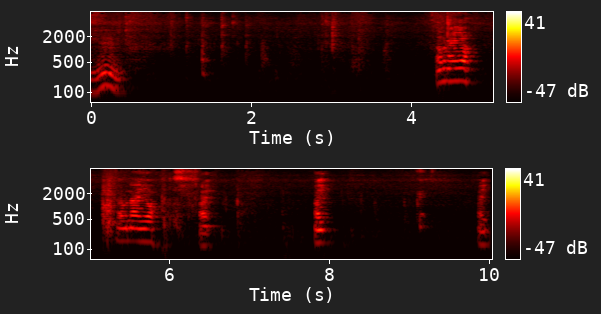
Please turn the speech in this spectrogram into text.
うん危ないよ危ないよはいはいはい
